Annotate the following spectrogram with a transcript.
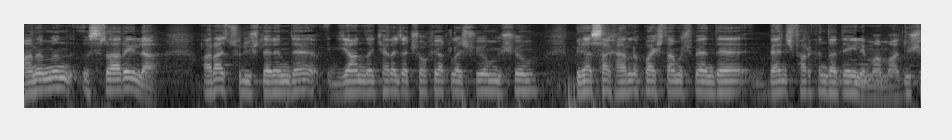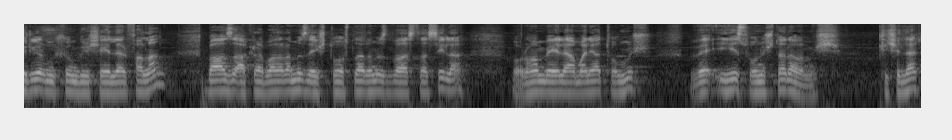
Hanımın ısrarıyla araç sürüşlerimde yandaki araca çok yaklaşıyormuşum. Biraz sakarlık başlamış bende. Ben hiç farkında değilim ama düşürüyormuşum bir şeyler falan. Bazı akrabalarımız, eş dostlarımız vasıtasıyla Orhan Bey ile ameliyat olmuş ve iyi sonuçlar almış kişiler.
